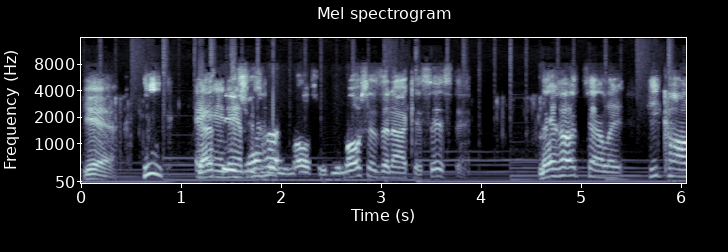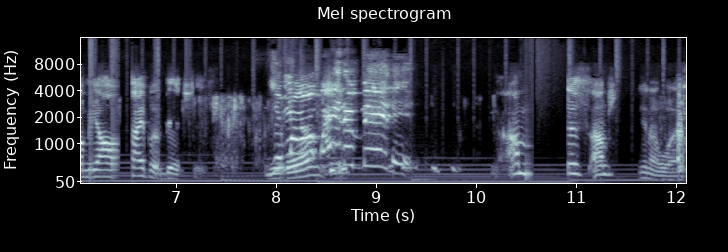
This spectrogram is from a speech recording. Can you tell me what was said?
yeah. He, That's and the then issue her, with emotions. Emotions are not consistent. let her tell it. He called me all type of bitches. Jamal, Yeah. wait a minute. I'm just, I'm, you know what?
